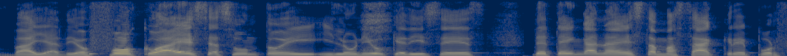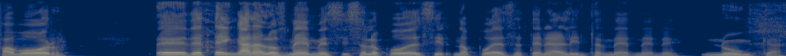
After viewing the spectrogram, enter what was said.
vaya, dio foco a ese asunto y, y lo único que dice es, detengan a esta masacre, por favor. Eh, detengan a los memes y solo puedo decir, no puedes detener al internet, nene. Nunca.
